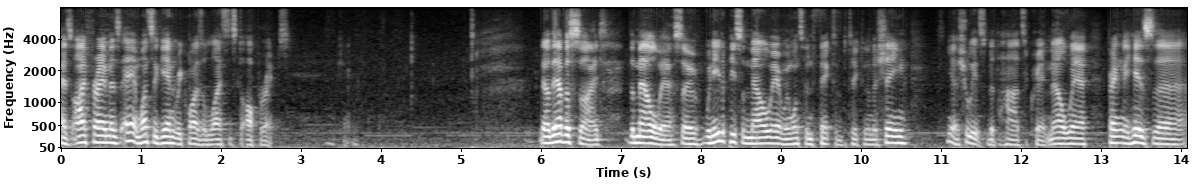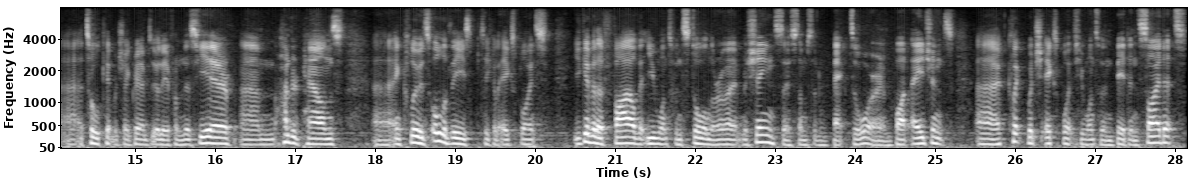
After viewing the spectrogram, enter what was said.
Has iframers and once again requires a license to operate. Okay. Now the other side, the malware. So we need a piece of malware and we want to infect a particular machine yeah, surely it's a bit hard to create malware. Frankly, here's a, a toolkit which I grabbed earlier from this year. Um, 100 pounds uh, includes all of these particular exploits. You give it a file that you want to install on the remote machine, so some sort of backdoor or bot agent. Uh, click which exploits you want to embed inside it.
